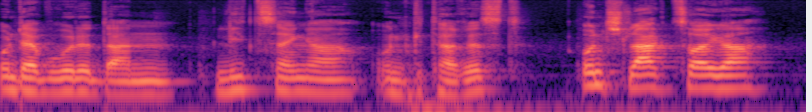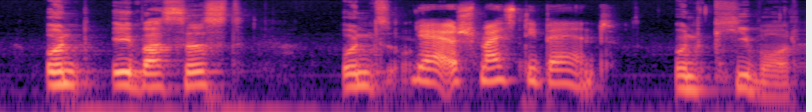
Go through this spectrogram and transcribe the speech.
und er wurde dann Leadsänger und Gitarrist und Schlagzeuger und E-Bassist und, Ja, er schmeißt die Band. und Keyboard.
